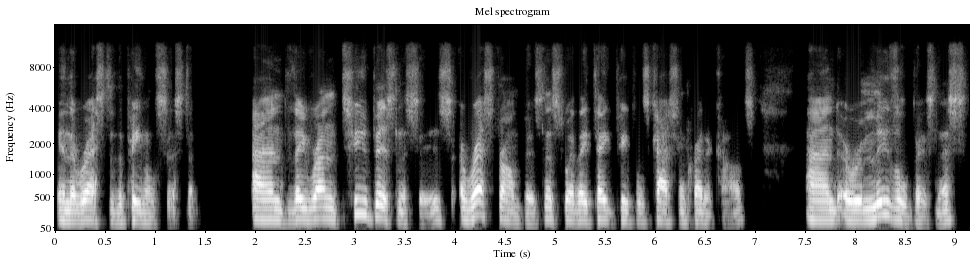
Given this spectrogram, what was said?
in the rest of the penal system. And they run two businesses a restaurant business where they take people's cash and credit cards, and a removal business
